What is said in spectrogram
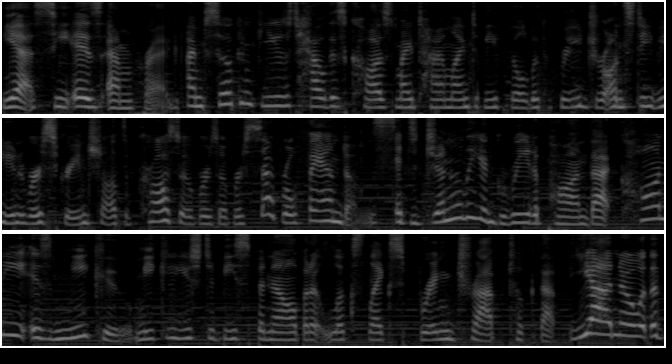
yes, he is Mpreg. I'm so confused how this caused my timeline to be filled with redrawn Steven Universe screenshots of crossovers over several fandoms. It's generally agreed upon that Connie is Miku. Miku used to be Spinel, but it looks like Springtrap took that. Yeah, no, that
